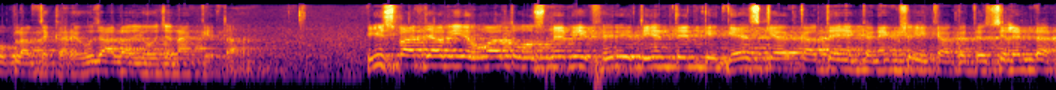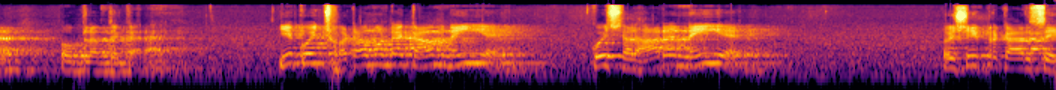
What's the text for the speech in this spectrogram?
उपलब्ध करे, उजाला योजना के तहत। इस बार जब ये हुआ तो उसमें भी फिर तीन तीन की गैस, क्या कहते हैं, कनेक्शन, क्या कहते हैं, सिलेंडर उपलब्ध कराए। ये कोई छोटा मोटा काम नहीं है, कोई साधारण नहीं है। उसी प्रकार से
